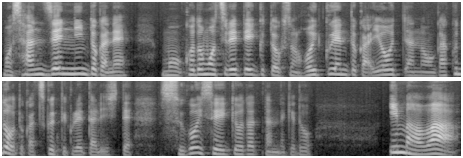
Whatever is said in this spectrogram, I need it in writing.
もう3,000人とかねもう子供を連れて行くとその保育園とか幼あの学童とか作ってくれたりしてすごい盛況だったんだけど今は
